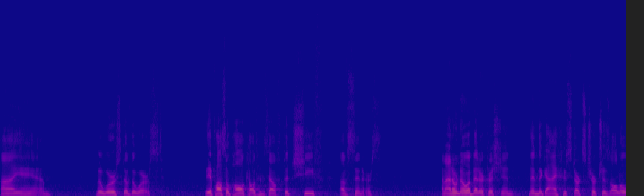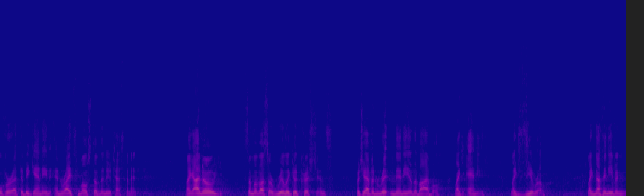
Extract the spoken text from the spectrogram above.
I am the worst of the worst. The Apostle Paul called himself the chief of sinners. And I don't know a better Christian than the guy who starts churches all over at the beginning and writes most of the New Testament. Like, I know some of us are really good Christians, but you haven't written any of the Bible. Like, any. Like, zero. Like, nothing even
